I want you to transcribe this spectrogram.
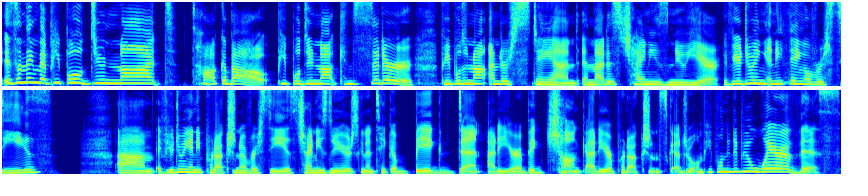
is something that people do not talk about, people do not consider, people do not understand, and that is Chinese New Year. If you're doing anything overseas, um, if you're doing any production overseas, Chinese New Year is going to take a big dent out of your, a big chunk out of your production schedule. And people need to be aware of this.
